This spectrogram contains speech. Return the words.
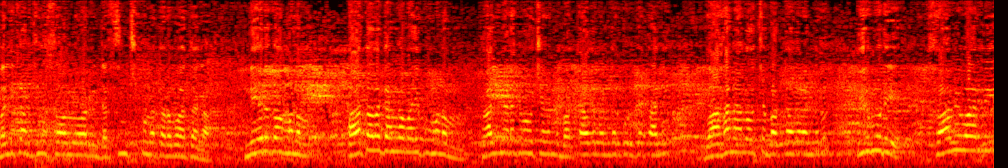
మల్లికార్జున స్వామి వారిని దర్శించుకున్న తర్వాతగా నేరుగా మనం పాతాల గంగ వైపు మనం కాలినడకన వచ్చిన భక్తాదులందరూ కూడా కానీ వాహనాలు వచ్చే భక్తాదులందరూ ఇరుముడి స్వామివారిని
